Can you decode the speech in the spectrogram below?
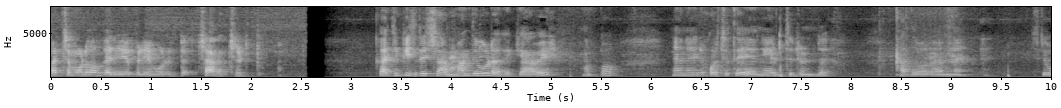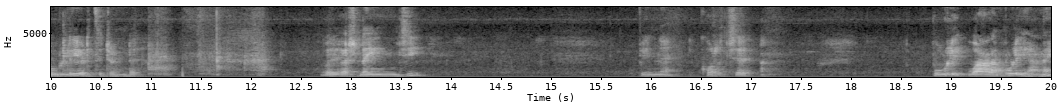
പച്ചമുളകും കരിവേപ്പിലയും കൂടി ഇട്ട് ചതച്ചെടുത്തു. കജിക്ക് ഇച്ചിരി ചമ്മന്തി കൂടെ അരയ്ക്കാവേ. അപ്പോൾ ഞാൻ അതിന് കുറച്ച് തേങ്ങ എടുത്തിട്ടുണ്ട്. അതുപോലെ തന്നെ ഇച്ചിരി ഉള്ളി എടുത്തിട്ടുണ്ട്. ഒരു കഷ്ണം ഇഞ്ചി. പിന്നെ കുറച്ച് പുളി വാളൻപുളിയാണേ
